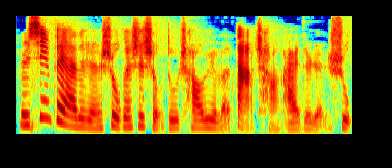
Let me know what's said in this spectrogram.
女性肺癌的人数更是首度超越了大肠癌的人数。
